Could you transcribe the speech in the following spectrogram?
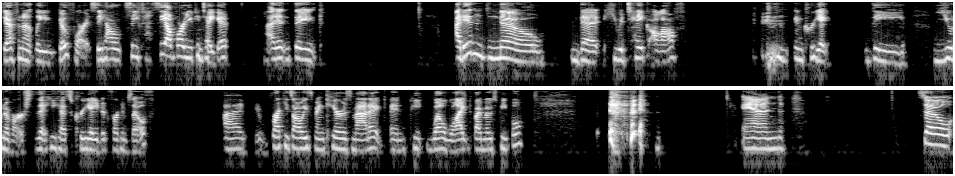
definitely go for it. See how see see how far you can take it. I didn't think i didn't know that he would take off and create the universe that he has created for himself I always been charismatic and pe- well liked by most people. and so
